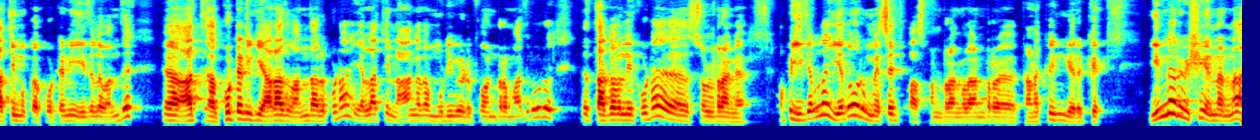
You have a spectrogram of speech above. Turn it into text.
அதிமுக கூட்டணி இதில் வந்து கூட்டணிக்கு யாராவது வந்தாலும் கூட எல்லாத்தையும் நாங்கள் தான் முடிவு எடுப்போன்ற மாதிரி ஒரு தகவலை கூட சொல்கிறாங்க அப்போ இதெல்லாம் ஏதோ ஒரு மெசேஜ் பாஸ் பண்ணுறாங்களான்ற கணக்கு இங்கே இருக்குது இன்னொரு விஷயம் என்னன்னா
